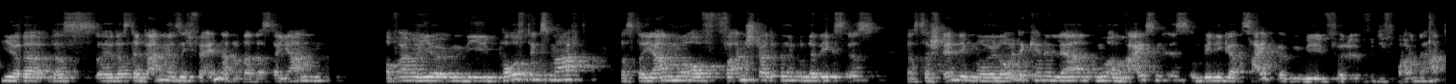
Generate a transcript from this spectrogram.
hier, dass, äh, dass der Daniel sich verändert oder dass der Jan auf einmal hier irgendwie Postings macht, dass der Jan nur auf Veranstaltungen unterwegs ist, dass er ständig neue Leute kennenlernt, nur am Reisen ist und weniger Zeit irgendwie für, für die Freunde hat,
